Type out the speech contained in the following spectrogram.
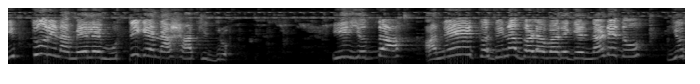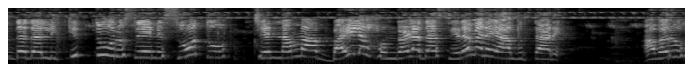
ಕಿತ್ತೂರಿನ ಮೇಲೆ ಮುತ್ತಿಗೆನ ಹಾಕಿದ್ರು. ಈ ಯುದ್ಧ ಅನೇಕ ದಿನಗಳವರೆಗೆ ನಡೆದು ಯುದ್ಧದಲ್ಲಿ ಕಿತ್ತೂರು ಸೇನೆ ಸೋತು ಚೆನ್ನಮ್ಮ ಬೈಲಹೊಂಗಳದ ಸೆರೆಮನೆಯಾಗುತ್ತಾರೆ. ಅವರು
